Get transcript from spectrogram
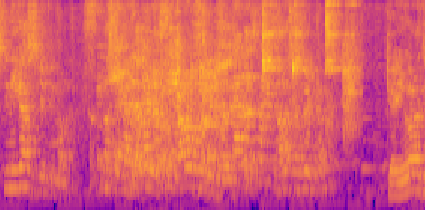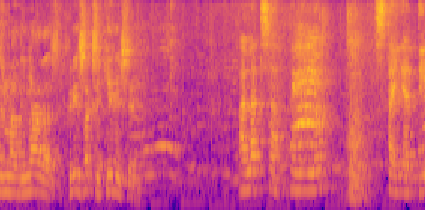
Στην υγεία σας για την ώρα. Να είστε καλά. Καλώς ήρθατε. Καλώς ορίσατε. Καλώς ορίσατε. Καλώς σας βρήκαμε. Και η ώρα της μαντινάδας. Χρύσα ξεκίνησε. Άλλαξα θέλω στα γιατί,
